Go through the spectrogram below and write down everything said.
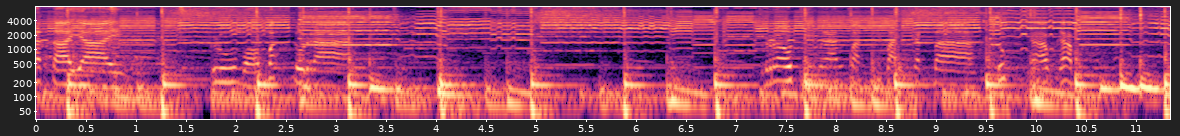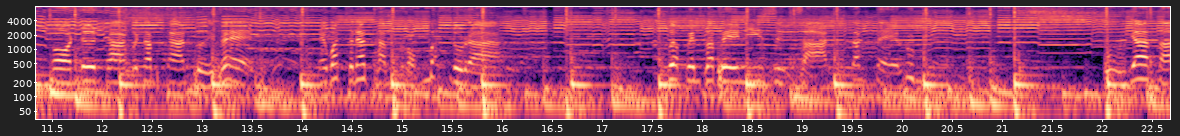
าตายาย ครูหมอมักดุรา เราทีมงานปฏิบัติกันมาทุกเช้าครับก่อนเดินทางไปทำการเผยแพร่ในวัฒนธรรมของมักดุรา เพื่อเป็นประเพณีสื่อสารตั้งแต่รุ่นปู่ย่าตา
